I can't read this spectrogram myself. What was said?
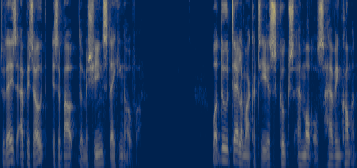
Today's episode is about the machines taking over. What do telemarketeers, cooks, and models have in common?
